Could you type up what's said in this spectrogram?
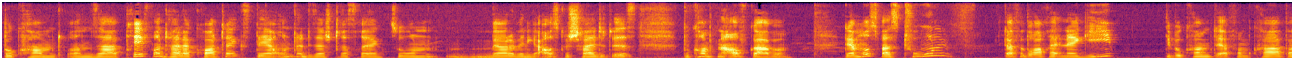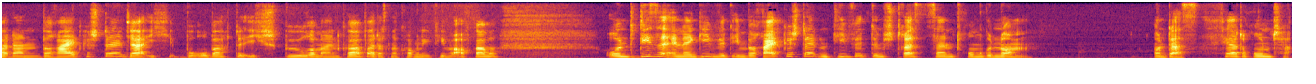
bekommt unser präfrontaler Kortex, der unter dieser Stressreaktion mehr oder weniger ausgeschaltet ist, bekommt eine Aufgabe. Der muss was tun, dafür braucht er Energie, die bekommt er vom Körper dann bereitgestellt. Ja, ich beobachte, ich spüre meinen Körper, das ist eine kognitive Aufgabe. Und diese Energie wird ihm bereitgestellt und die wird dem Stresszentrum genommen. Und das fährt runter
